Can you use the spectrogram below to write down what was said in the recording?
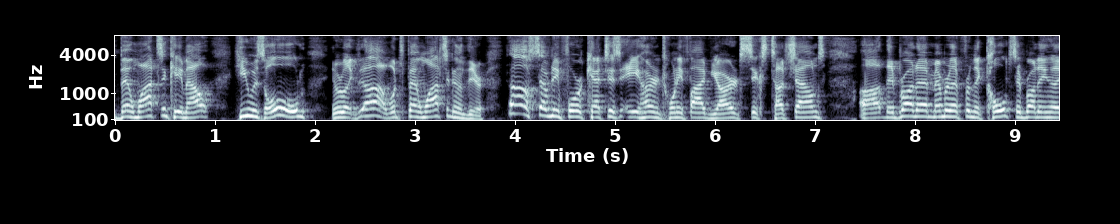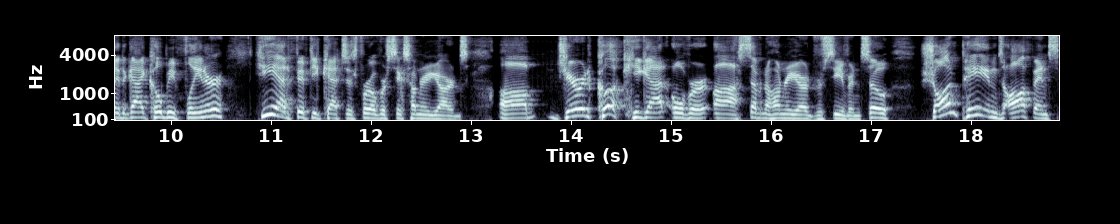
Ben Watson came out, he was old, and we're like, oh, what's Ben Watson going to do? Oh, 74 catches, 825 yards, six touchdowns. Uh, they brought in, remember that from the Colts, they brought in like, the guy Coby Fleener. He had 50 catches for over 600 yards. Um, Jared Cook, he got over uh, 700 yards receiving. So Sean Payton's offense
